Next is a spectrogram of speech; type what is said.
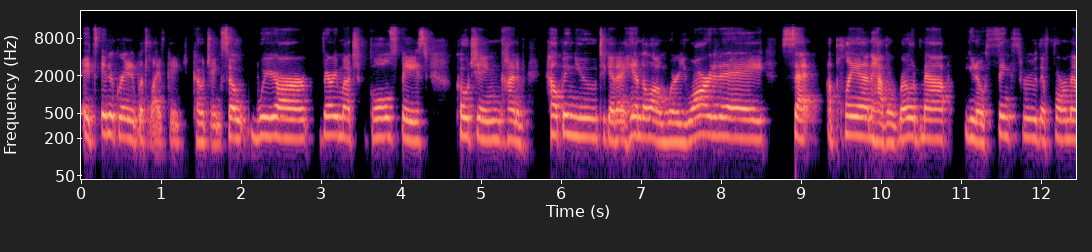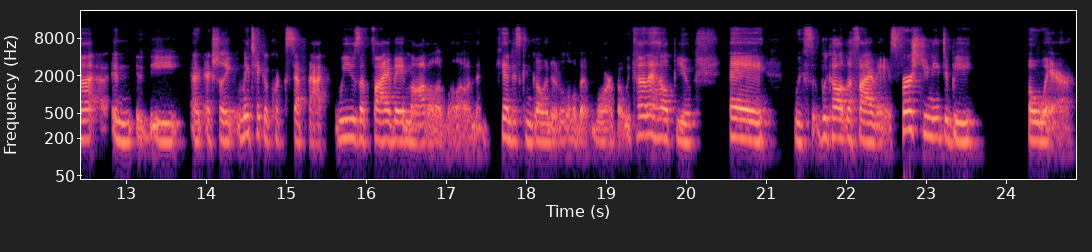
it's integrated with life coaching. So we are very much goals based coaching, kind of helping you to get a handle on where you are today, set a plan, have a roadmap, you know, think through the format and the actually, let me take a quick step back. We use a 5A model at Willow, and then Candice can go into it a little bit more, but we kind of help you. A, we, we call it the five A's. First, you need to be aware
